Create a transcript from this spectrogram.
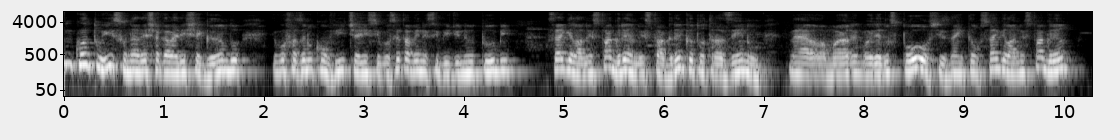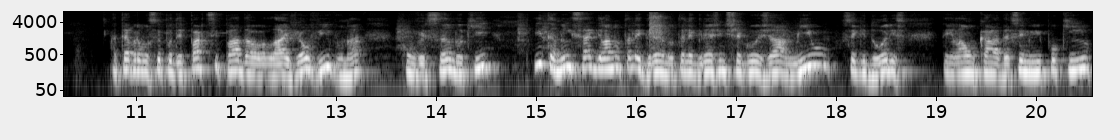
Enquanto isso, né, deixa a galera ir chegando, eu vou fazendo um convite aí, se você está vendo esse vídeo no YouTube, segue lá no Instagram, no Instagram que eu estou trazendo né, a, maior, a maioria dos posts, né, então segue lá no Instagram, até para você poder participar da live ao vivo, né, conversando aqui, e também segue lá no Telegram, no Telegram a gente chegou já a mil seguidores, tem lá um cara, deve ser mil e pouquinho,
